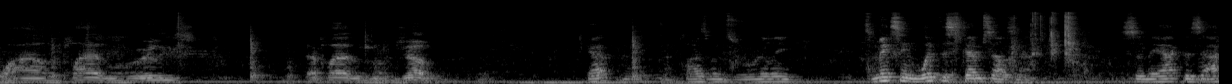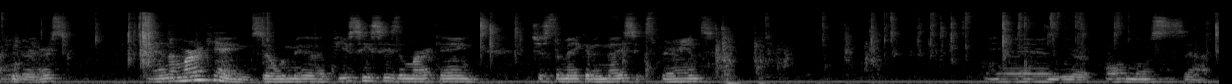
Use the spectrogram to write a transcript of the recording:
Wow, the plasma really. That plasma's gonna jump. Yep, the plasma's really It's mixing with the stem cells now. So they act as activators. And a Marcaine. So we made a few cc's of Marcaine just to make it a nice experience. And we're almost set.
